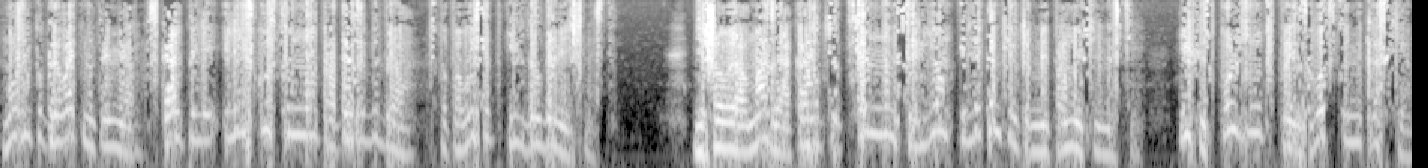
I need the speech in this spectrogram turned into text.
можно покрывать, например, скальпели или искусственные протезы бедра, что повысит их долговечность. Дешевые алмазы окажутся ценным сырьем и для компьютерной промышленности. Их используют в производстве микросхем.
